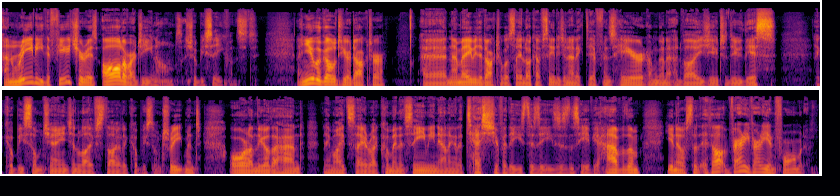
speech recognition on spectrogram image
And really, the future is all of our genomes should be sequenced. And you will go to your doctor. Uh, now, maybe the doctor will say, Look, I've seen a genetic difference here. I'm going to advise you to do this. It could be some change in lifestyle. It could be some treatment. Or on the other hand, they might say, right, come in and see me now. And I'm going to test you for these diseases and see if you have them. You know, so it's all very, very informative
